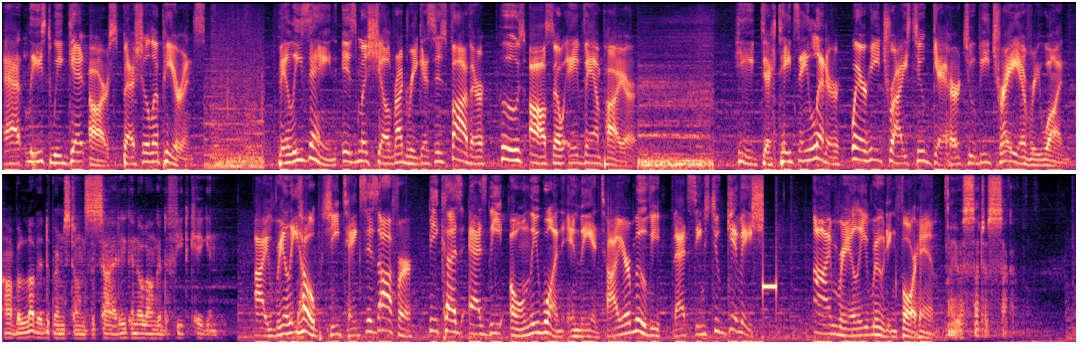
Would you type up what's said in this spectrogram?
At least we get our special appearance. Billy Zane is Michelle Rodriguez's father, who's also a vampire. He dictates a letter where he tries to get her to betray everyone. Our beloved Brimstone Society can no longer defeat Kagan. I really hope she takes his offer because, as the only one in the entire movie that seems to give a shit, I'm really rooting for him. Oh, you're such a sucker.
